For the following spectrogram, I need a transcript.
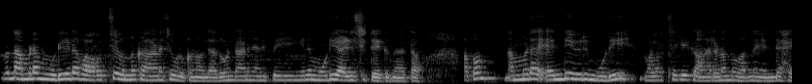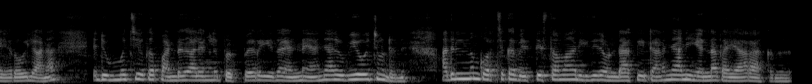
അപ്പോൾ നമ്മുടെ മുടിയുടെ വളർച്ച ഒന്ന് കാണിച്ചു കൊടുക്കണമല്ലോ. അതുകൊണ്ടാണ് ഞാനിപ്പോൾ ഇങ്ങനെ മുടി അഴിച്ചിട്ടേക്കുന്നത് കേട്ടോ. അപ്പം നമ്മുടെ എന്റെ ഒരു മുടി വളർച്ചയ്ക്ക് കാരണം എന്ന് പറഞ്ഞാൽ എന്റെ ഹെയർ ഓയിലാണ് എന്റെ ഉമ്മച്ചിയൊക്കെ പണ്ട് കാലങ്ങളിൽ പ്രിപ്പയർ ചെയ്ത എണ്ണയാണ് ഞാൻ ഉപയോഗിച്ചുകൊണ്ടിരുന്നത് അതിൽ നിന്നും കുറച്ചൊക്കെ വ്യത്യസ്തമായ രീതിയിൽ ഉണ്ടാക്കിയിട്ടാണ് ഞാൻ ഈ എണ്ണ തയ്യാറാക്കുന്നത്.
